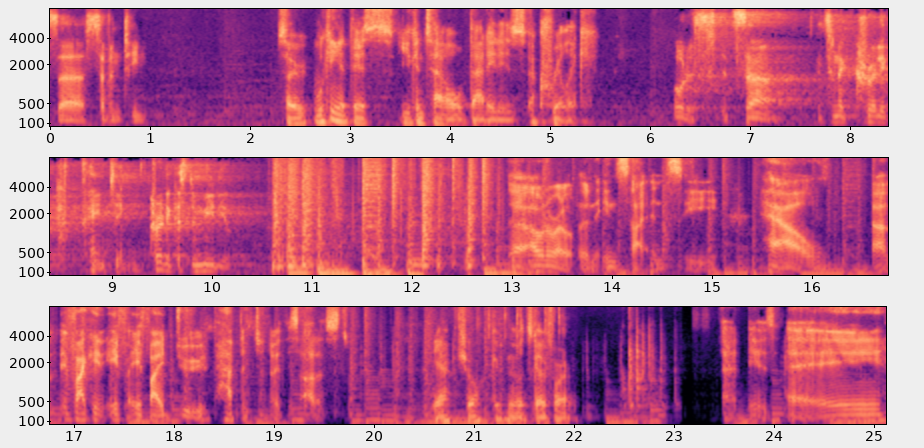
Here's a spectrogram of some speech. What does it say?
It's uh, 17. So looking at this, you can tell that it is acrylic. Oh, this it's uh it's an acrylic painting. Acrylic is the medium. Uh, I want to roll an insight and see how, um, if I can, if if I do happen to know this artist. Yeah, sure. Give me, let's go for it. That is a.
